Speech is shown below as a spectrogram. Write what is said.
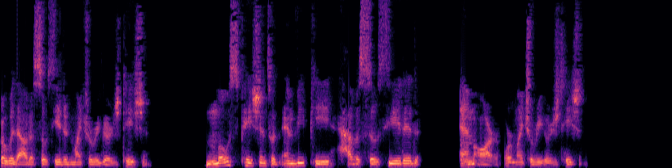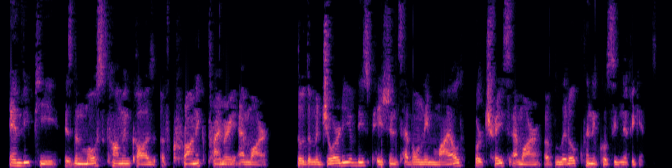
or without associated mitral regurgitation. Most patients with MVP have associated MR or mitral regurgitation. MVP is the most common cause of chronic primary MR, though the majority of these patients have only mild or trace MR of little clinical significance.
